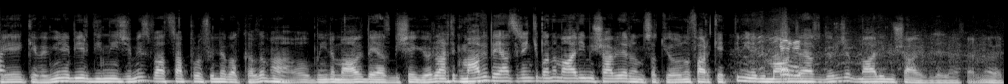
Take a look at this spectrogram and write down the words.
Peki efendim. Yine bir dinleyicimiz WhatsApp profiline bakalım. Ha o yine mavi beyaz bir şey görüyor. Artık mavi beyaz rengi bana mali müşavirler anımsatıyor. Onu fark ettim. Yine bir mavi Evet. beyaz görünce mali müşavir dedim efendim. Evet.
